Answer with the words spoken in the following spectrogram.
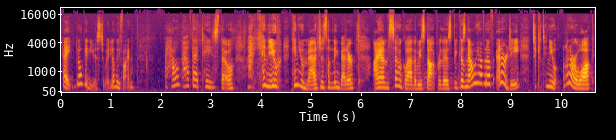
hey, you'll get used to it. You'll be fine. How about that taste though? Can you can you imagine something better? I am so glad that we stopped for this because now we have enough energy to continue on our walk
